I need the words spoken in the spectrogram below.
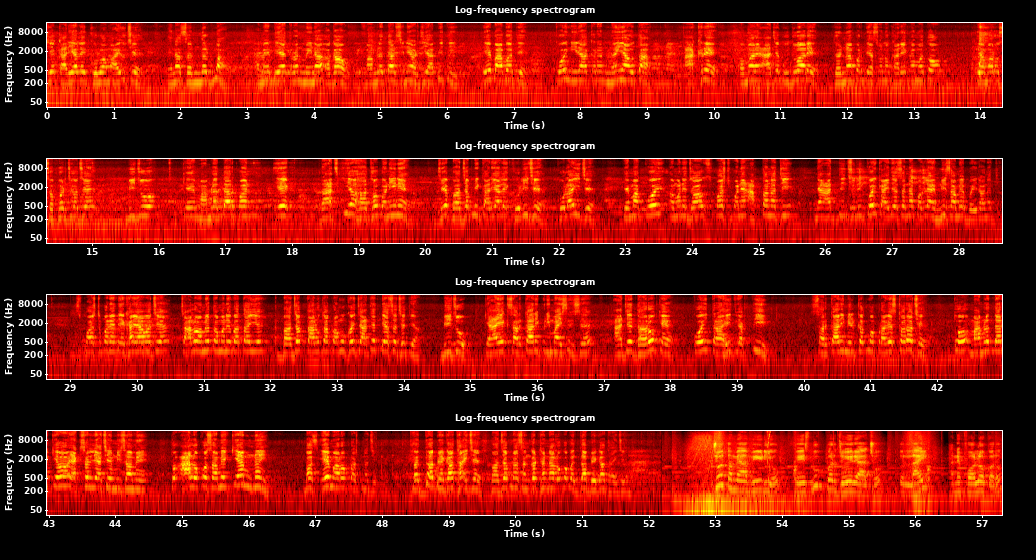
જે કાર્યાલય ખોલવામાં આવ્યું છે, એના સંદર્ભમાં અમે બે ત્રણ મહિના અગાઉ મામલતદારશ્રીને અરજી આપી હતી. એ બાબતે કોઈ નિરાકરણ નહીં આવતા આખરે અમારે આજે બુધવારે ધરણા પર બેસવાનો કાર્યક્રમ હતો, એ અમારો સફળ થયો છે. બીજું કે મામલતદાર પણ એક રાજકીય હાથો બનીને જે ભાજપની કાર્યાલય ખોલી છે, ખોલાઈ છે, તેમાં કોઈ અમને જવાબ સ્પષ્ટપણે આપતા નથી ને આજ દિન સુધી કોઈ કાયદેસરના પગલાં એમની સામે ભર્યા નથી. સ્પષ્ટપણે દેખાઈ આવે છે. ચાલો અમે તમને બતાવીએ. ભાજપ તાલુકા પ્રમુખ હોય જાતે જ બેસે છે ત્યાં. બીજું કે આ એક સરકારી પ્રિમાઇસી છે? આજે ધારો કે કોઈ ત્રાહિત વ્યક્તિ સરકારી મિલકતમાં પ્રવેશ કરે છે, તો મામલતદાર કેવા એક્શન લે છે એમની સામે? તો આ લોકો સામે કેમ નહીં? બસ એ મારો પ્રશ્ન છે. બધા ભેગા થાય છે. ભાજપના સંગઠનના લોકો બધા ભેગા થાય છે. જો તમે આ વીડિયો ફેસબુક પર જોઈ રહ્યા છો, તો લાઈક અને ફોલો કરો.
